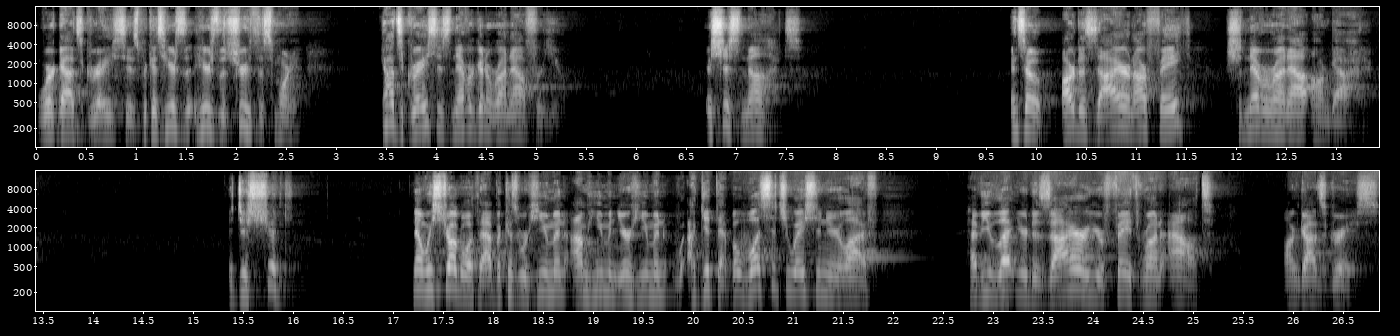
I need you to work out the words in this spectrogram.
where God's grace is? Because here's the, here's the truth this morning God's grace is never going to run out for you, it's just not. And so our desire and our faith should never run out on God. It just shouldn't. Now, we struggle with that because we're human. I'm human. You're human. I get that. But what situation in your life have you let your desire or your faith run out on God's grace?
